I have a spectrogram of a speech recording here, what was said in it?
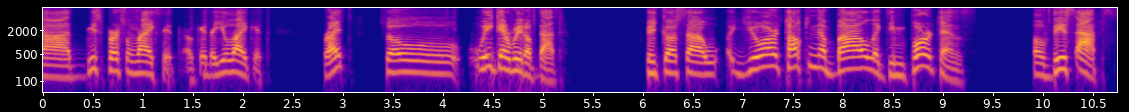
uh, this person likes it. Okay, that you like it, right? So we get rid of that because uh, you're talking about like the importance of these apps.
